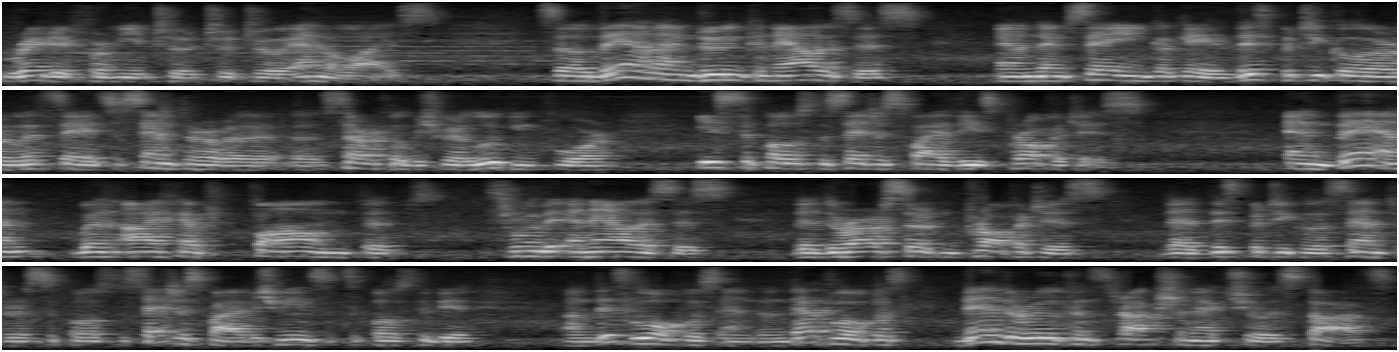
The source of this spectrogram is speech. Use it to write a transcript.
ready for me to, to, to analyze. So then I'm doing analysis and I'm saying, okay, this particular, let's say it's a center of a, a circle which we are looking for, is supposed to satisfy these properties. And then when I have found that through the analysis that there are certain properties that this particular center is supposed to satisfy, which means it's supposed to be on this locus and on that locus, then the real construction actually starts.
